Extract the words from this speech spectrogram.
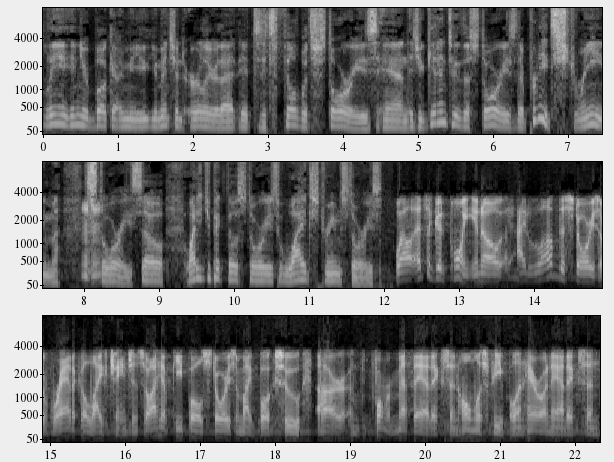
Lee, in your book, I mean, you, you mentioned earlier that it's it's filled with stories, and as you get into the stories, they're pretty extreme mm-hmm. stories. So, why did you pick those stories? Why extreme stories? Well, that's a good point. You know, I love the stories of radical life change. And so I have people, stories in my books, who are um, former meth addicts and homeless people and heroin addicts and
